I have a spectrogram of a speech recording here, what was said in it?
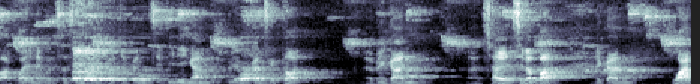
ฝากไว้ในพุทธศาสนาก็จะเป็นสิ่งที่ดีงามเรียกว่าการสืบทอดเป็นการใช้ศิลปะในการวาด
